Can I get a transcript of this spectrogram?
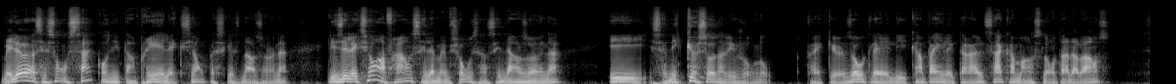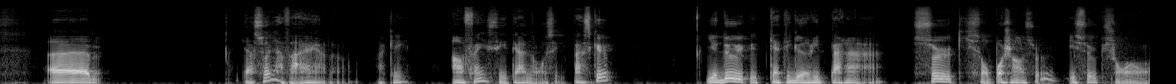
Mais là, c'est ça, on sent qu'on est en préélection parce que c'est dans un an. Les élections en France, c'est la même chose, hein, c'est dans un an. Et ce n'est que ça dans les journaux. Fait que les autres, les, campagnes électorales, ça commence longtemps d'avance. Euh, la seule affaire, là, OK? Enfin, c'était annoncé. Parce que il y a deux catégories de parents. Hein. Ceux qui sont pas chanceux et ceux qui sont,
